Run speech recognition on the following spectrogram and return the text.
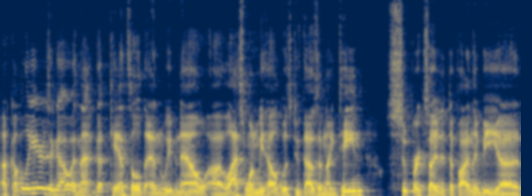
a couple of years ago, and that got canceled. And we've now, uh, last one we held was 2019. Super excited to finally be uh,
